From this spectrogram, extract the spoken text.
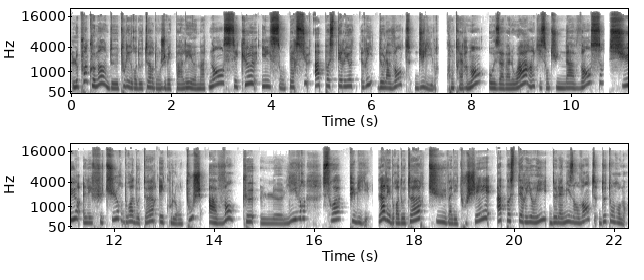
le point commun de tous les droits d'auteur dont je vais te parler euh, maintenant, c'est qu'ils sont perçus a posteriori de la vente du livre, contrairement aux avaloirs, hein, qui sont une avance sur les futurs droits d'auteur et que l'on touche avant que le livre soit publié. Là, les droits d'auteur, tu vas les toucher a posteriori de la mise en vente de ton roman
